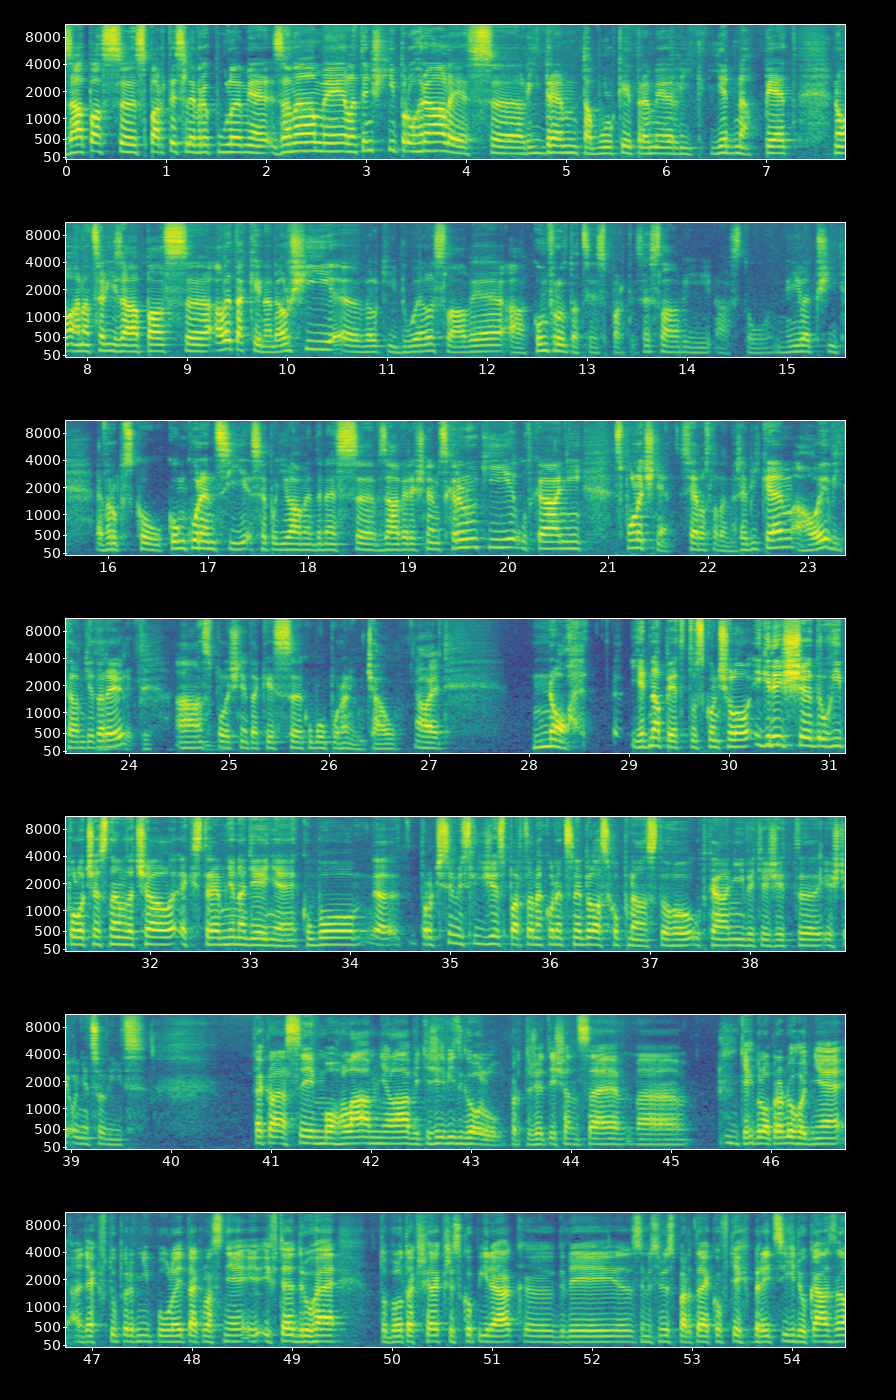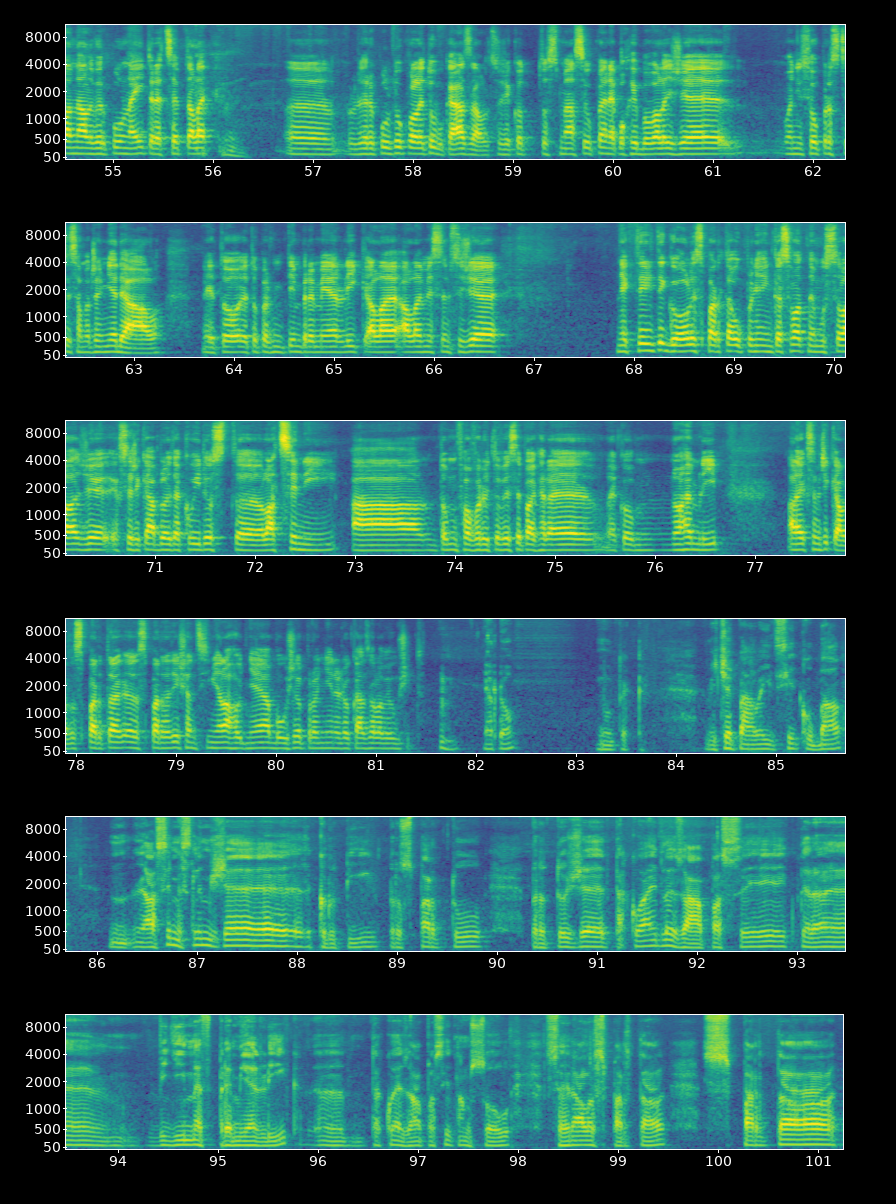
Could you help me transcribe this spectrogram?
Zápas Sparty s Liverpoolem je za námi. Letenští prohráli s lídrem tabulky Premier League 1-5. No a na celý zápas, ale taky na další eh, velký duel Slávě a konfrontaci Sparty se Sláví a s tou nejlepší evropskou konkurencí se podíváme dnes v závěrečném schrnutí utkání společně s Jaroslavem Hřebíkem. Ahoj, vítám tě tady. A společně taky s Kubou Poraným. Čau. Ahoj. No, 1-5 to skončilo, i když druhý poločas nám začal extrémně nadějně. Kubo, eh, proč si myslíš, že Sparta nakonec nebyla schopná z toho utkání vytěžit eh, ještě o něco víc? Takhle asi mohla a měla vytěžit víc gólů, protože ty šance eh, těch bylo opravdu hodně a jak v tu první půli, tak vlastně i v té druhé to bylo tak jak přes kopírák, kdy si myslím, že Sparta jako v těch brejcích dokázala na Liverpool najít recept, ale hmm Liverpool tu kvalitu ukázal, což jako to jsme asi úplně nepochybovali, že oni jsou prostě samozřejmě dál. Je to, je to první tým Premier League, ale, ale myslím si, že některé ty góly Sparta úplně inkasovat nemusela, že, jak se říká, byly takový dost eh, laciný a tomu favoritovi se pak hraje jako mnohem líp. Ale jak jsem říkal, to Sparta, Sparta těch šancí měla hodně a bohužel pro ně nedokázala využít. Hmm. Jardo? No tak vyčerpávající Kuba. Já si myslím, že krutý pro Spartu, protože takovéhle zápasy, které vidíme v Premier League, eh, takové zápasy tam jsou, sehrála Sparta. Sparta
